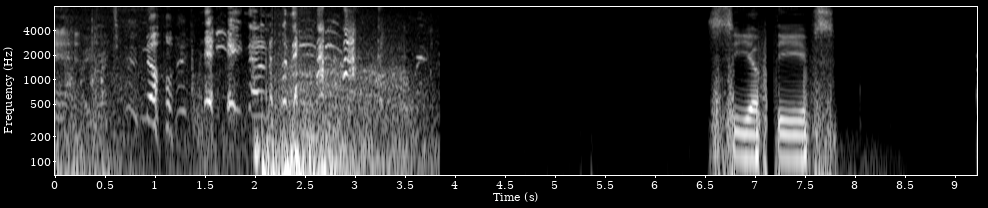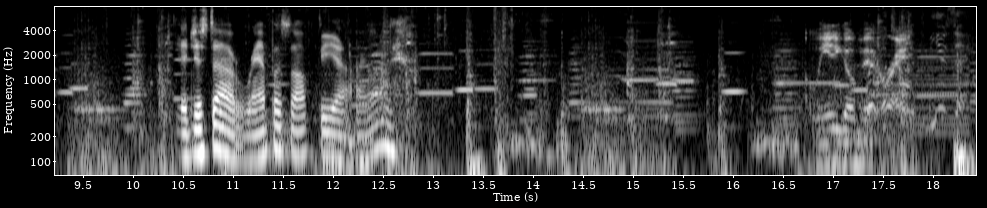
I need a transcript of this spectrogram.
no, no, no. Sea of Thieves. Yeah, just uh, ramp us off the uh, island. We need to go bit right. Music.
